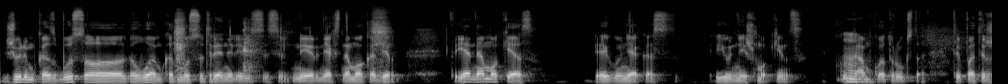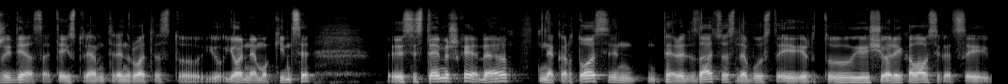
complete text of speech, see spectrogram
žiūrim, kas bus, o galvojam, kad mūsų treneriai visi silpni ir niekas nemoka dirbti. Tai jie nemokės, jeigu niekas jų neišmokins, ku- kam ko trūksta. Taip pat ir žaidėjas ateis, tu jam treniruotis, tu jo nemokinsi sistemiškai, ne, nekartosi, periodizacijos nebus, tai ir tu iš jo reikalausi, kad jisai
